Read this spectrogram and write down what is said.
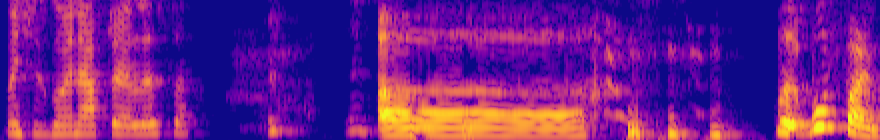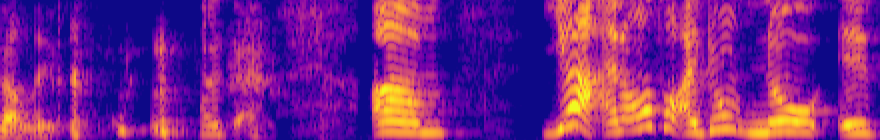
when she's going after Alyssa. Uh, but we'll find out later. Okay. Um, yeah, and also I don't know if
